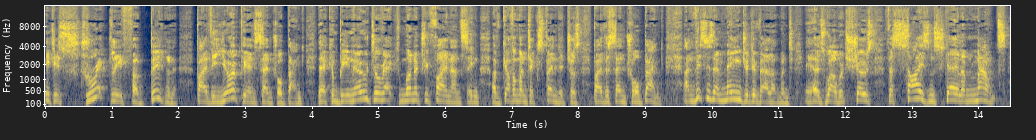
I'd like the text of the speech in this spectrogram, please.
It is strictly forbidden by the European Central Bank. There can be no direct monetary financing of government expenditures by the central bank. And this is a major development eh, as well, which shows the size and scale and amounts.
